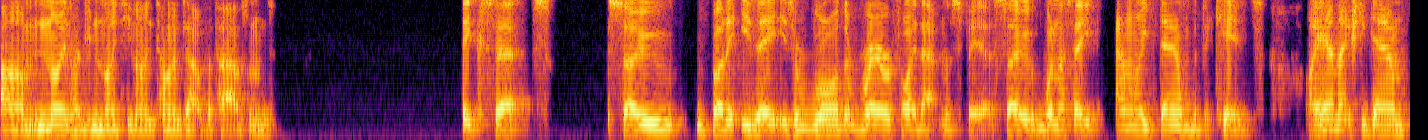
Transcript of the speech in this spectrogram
um, 999 times out of a thousand. Except, so, but it is a it's a rather rarefied atmosphere. So when I say, "Am I down with the kids?" I am actually down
